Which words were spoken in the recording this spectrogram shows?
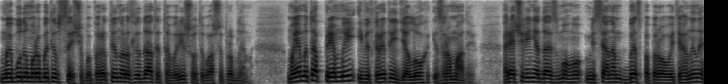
Ми будемо робити все, щоб оперативно розглядати та вирішувати ваші проблеми. Моя мета прямий і відкритий діалог із громадою. Гаряча лінія дасть змогу містянам без паперової тяганини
